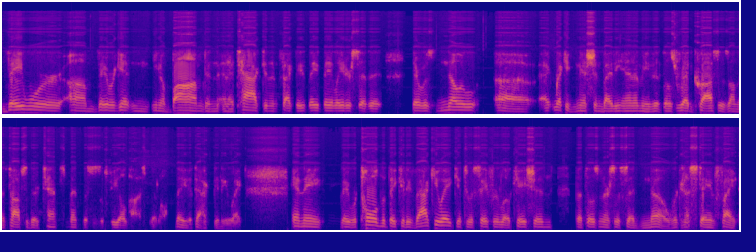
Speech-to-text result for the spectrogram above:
They were um, they were getting you know bombed and, and attacked, and in fact they, they they later said that there was no uh, recognition by the enemy that those red crosses on the tops of their tents meant this is a field hospital. They attacked anyway, and they they were told that they could evacuate, get to a safer location, but those nurses said no, we're going to stay and fight.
